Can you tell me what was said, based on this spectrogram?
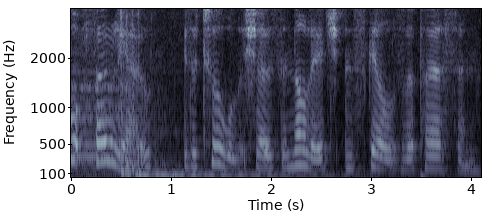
Portfolio is a tool that shows the knowledge and skills of a person.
